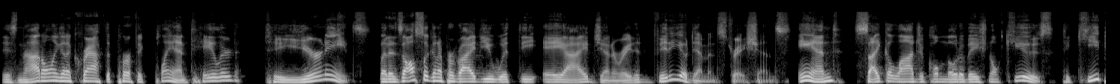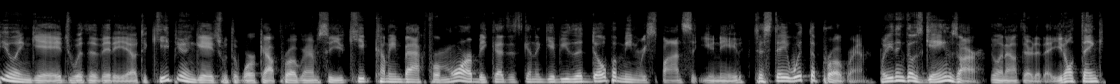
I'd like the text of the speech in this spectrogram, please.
is not only going to craft the perfect plan tailored to your needs, but it's also going to provide you with the AI generated video demonstrations and psychological motivational cues to keep you engaged with the video, to keep you engaged with the workout program. So you keep coming back for more because it's going to give you the dopamine response that you need to stay with the program. What do you think those games are doing out there today? You don't think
